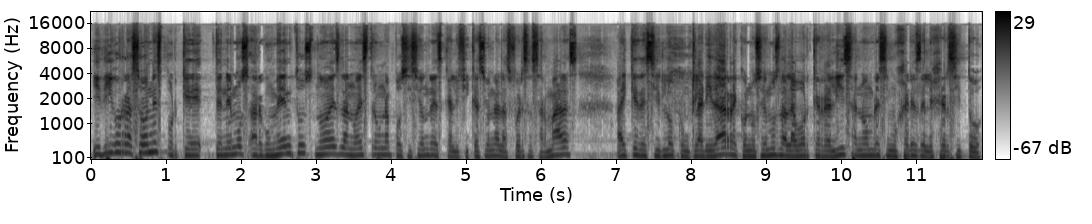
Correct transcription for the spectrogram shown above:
Y digo razones porque tenemos argumentos, no es la nuestra una posición de descalificación a las Fuerzas Armadas, hay que decirlo con claridad, reconocemos la labor que realizan hombres y mujeres del Ejército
